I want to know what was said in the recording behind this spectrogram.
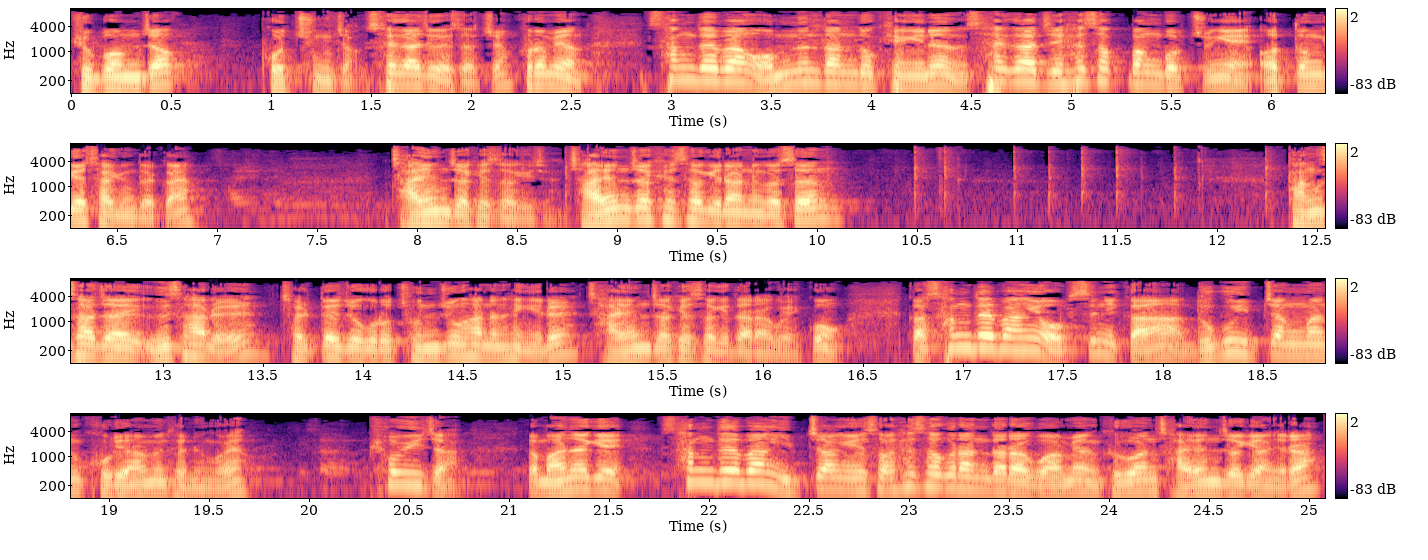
규범적, 보충적 세 가지가 있었죠. 그러면 상대방 없는 단독행위는 세 가지 해석 방법 중에 어떤 게 작용될까요? 자연적 해석이죠. 자연적 해석이라는 것은 당사자의 의사를 절대적으로 존중하는 행위를 자연적 해석이다라고 했고, 그러니까 상대방이 없으니까 누구 입장만 고려하면 되는 거예요? 표의자. 그러니까 만약에 상대방 입장에서 해석을 한다라고 하면 그건 자연적이 아니라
